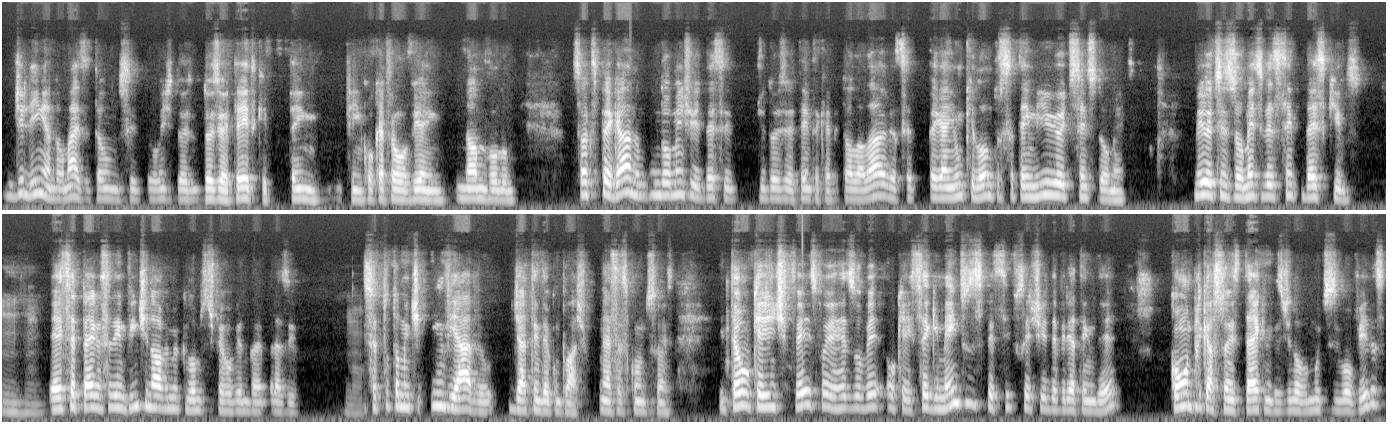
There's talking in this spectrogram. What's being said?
de linha normais, então, se documento 280, que tem, enfim, qualquer ferrovia em enorme volume. Só que se pegar um documento desse de 280, que é a bitola larga, você pegar em um quilômetro, você tem 1.800 documentos. 1.800 documentos vezes 110 quilos. Uhum. E aí você pega, você tem 29 mil quilômetros de ferrovia no Brasil. Isso é totalmente inviável de atender com plástico nessas condições. Então, o que a gente fez foi resolver, ok, segmentos específicos que a gente deveria atender, com aplicações técnicas, de novo, muito desenvolvidas,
